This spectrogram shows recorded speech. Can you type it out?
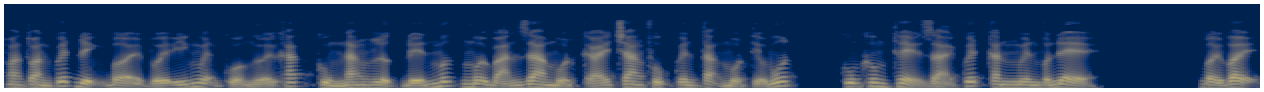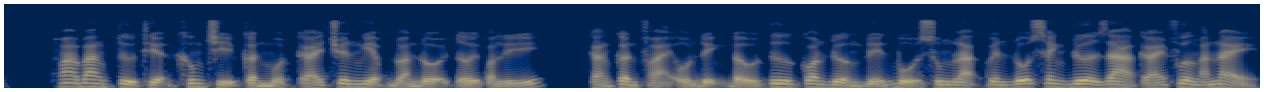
hoàn toàn quyết định bởi với ý nguyện của người khác cùng năng lực đến mức mỗi bán ra một cái trang phục quên tặng một tiểu bút, cũng không thể giải quyết căn nguyên vấn đề. Bởi vậy hoa bang từ thiện không chỉ cần một cái chuyên nghiệp đoàn đội tới quản lý, càng cần phải ổn định đầu tư con đường đến bổ sung lạc quên đỗ xanh đưa ra cái phương án này,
